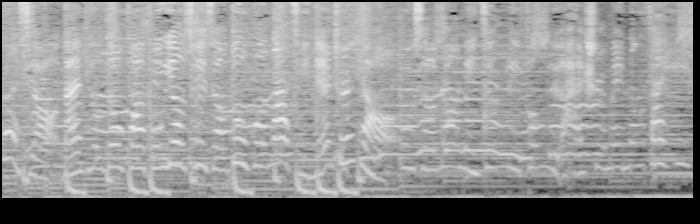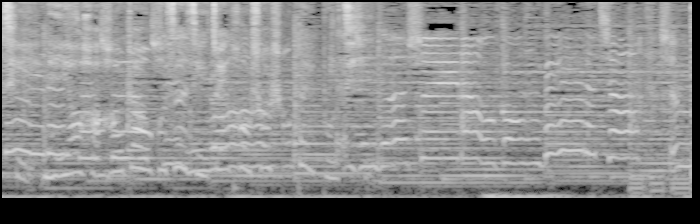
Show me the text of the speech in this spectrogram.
乱想难听的话不要去讲度过那几年之痒不想让你经历风雨还是没能在一起你要好好照顾自己最后说声对不起是一道封闭的墙什么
